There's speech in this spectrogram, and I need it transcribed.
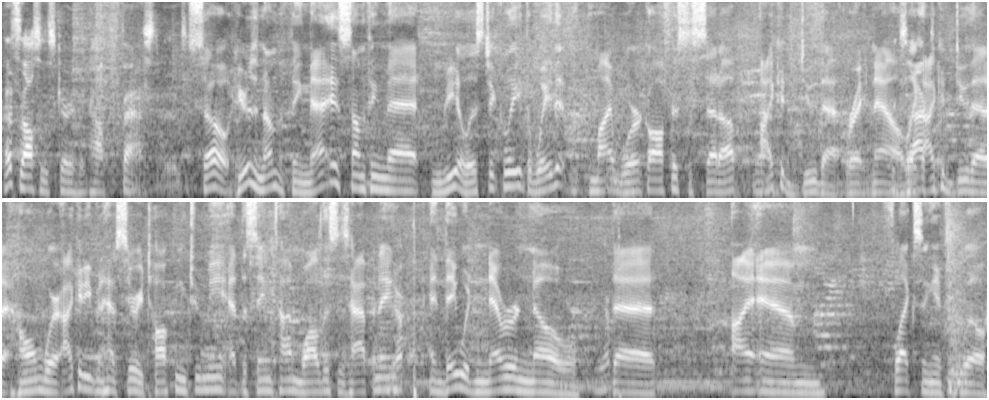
that's also the scary thing how fast it is. So here's another thing. That is something that realistically, the way that my work office is set up, I could do that right now. Like I could do that at home where I could even have Siri talking to me at the same time while this is happening. Yep. And they would never know Yep. that I am flexing, if you will.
